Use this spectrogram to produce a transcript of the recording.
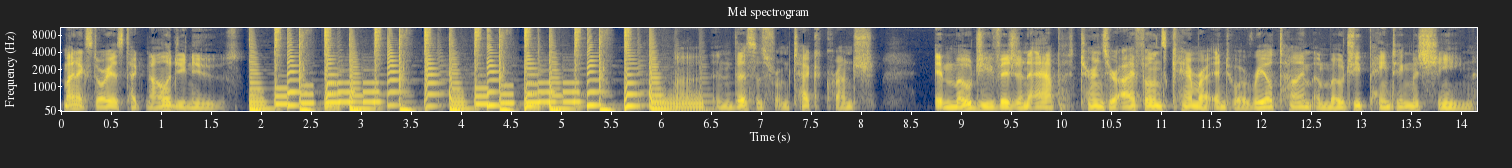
My next story is technology news. Uh, and this is from TechCrunch. Emoji Vision app turns your iPhone's camera into a real time emoji painting machine.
